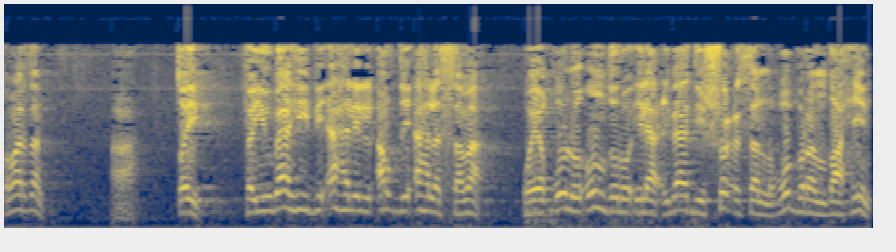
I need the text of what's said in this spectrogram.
soo maartan ayb fayubaahi biahli اlardi ahla الsama wayaqulu unduruu ila cibaadii shuchan gubran daaxiin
